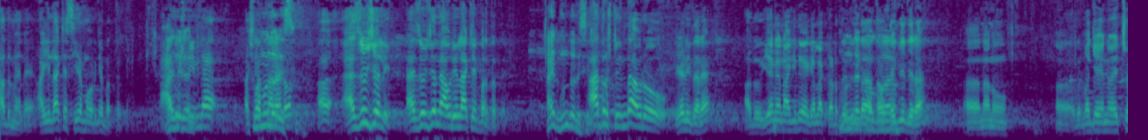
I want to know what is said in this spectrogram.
ಆದ್ಮೇಲೆ ಆ ಇಲಾಖೆ ಸಿಎಂ ಅವ್ರಿಗೆ ಬರ್ತೈತೆ. ಆ ದೃಷ್ಟಿಯಿಂದ ಆಸ್ ಯೂಶಲಿ ಆಸ್ ಯೂಶಲಿ ಅವ್ರ ಇಲಾಖೆಗೆ ಬರ್ತದೆ ಆಯ್ತು ಮುಂದುವರಿಸಿ. ಆ ದೃಷ್ಟಿಯಿಂದ ಅವರು ಹೇಳಿದ್ದಾರೆ. ಅದು ಏನೇನಾಗಿದೆ ಈಗೆಲ್ಲ ಕಡತದಿಂದ ತಾವು ತೆಗೆದಿದ್ದೀರಾ? ನಾನು ಅದ್ರ ಬಗ್ಗೆ ಏನು ಹೆಚ್ಚು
